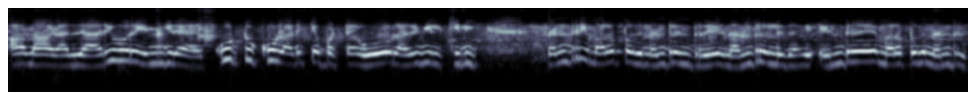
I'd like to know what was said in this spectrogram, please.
ஆனால் அது அறிவுரை என்கிற கூட்டுக்குள் அடைக்கப்பட்ட ஓர் அறிவியல் கிளி. நன்றி மறப்பது நன்றென்று நன்றல்லது என்றே மறப்பது நன்று.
